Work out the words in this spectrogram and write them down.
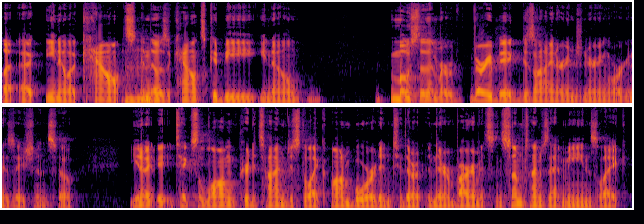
uh, you know accounts mm-hmm. and those accounts could be you know most of them are very big design or engineering organizations so you know it, it, takes a long period of time just to like onboard into their in their environments and sometimes that means like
